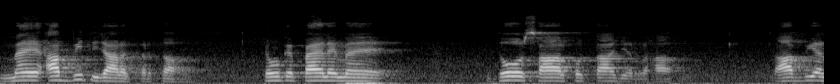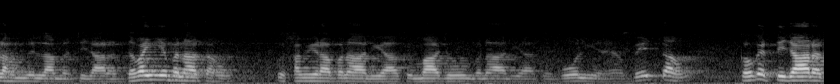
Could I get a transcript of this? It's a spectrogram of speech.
میں اب بھی تجارت کرتا ہوں۔ کیونکہ پہلے میں دو سال خود تاجر رہا ہوں۔ تو اب بھی الحمدللہ میں تجارت دوائیاں بناتا ہوں۔ کوئی خمیرہ بنا لیا، کوئی معجون بنا لیا، کوئی گولیاں ہیں، بیچتا ہوں۔ کیونکہ تجارت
